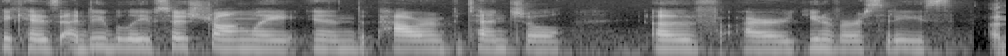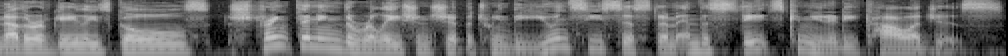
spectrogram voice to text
because I do believe so strongly in the power and potential of our universities. Another of Galey's goals, strengthening the relationship between the UNC system and the state's community colleges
